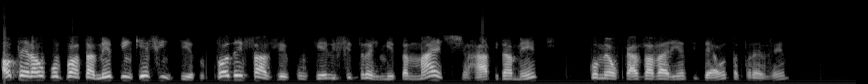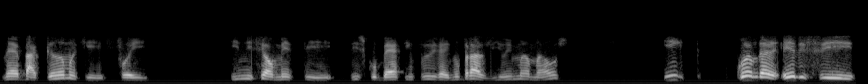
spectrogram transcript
Alterar o comportamento em que sentido? Podem fazer com que ele se transmita mais rapidamente, como é o caso da variante Delta, por exemplo, né, da Gama, que foi inicialmente descoberto, inclusive aí no Brasil, em Manaus. E quando ele se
